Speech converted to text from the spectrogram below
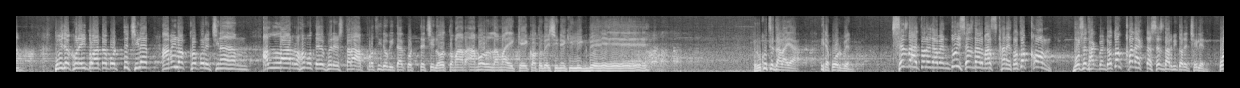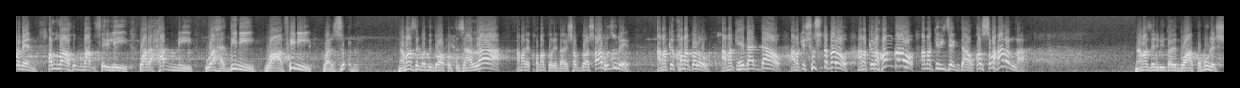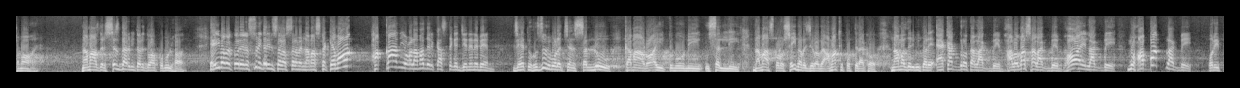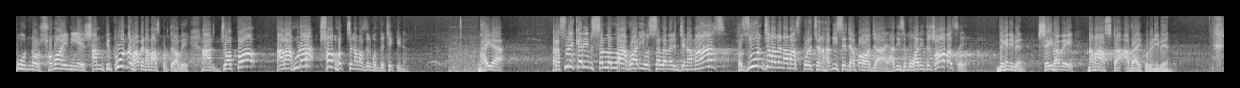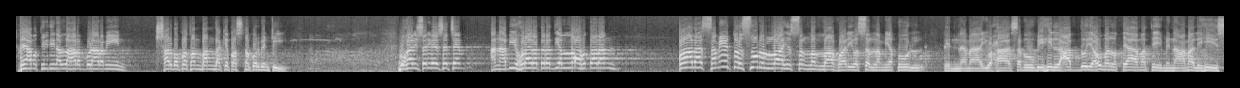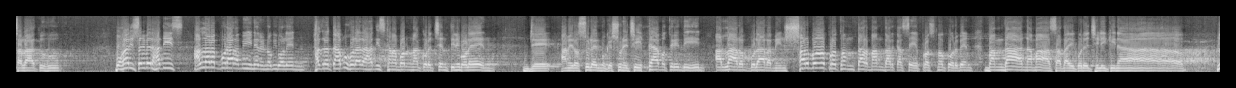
তুমি যখন এই দোয়াটা পড়তেছিলে, আমি লক্ষ্য করেছিলাম, আল্লাহর রহমতের ফেরেশ তারা প্রতিযোগিতা করতেছিল, তোমার আমল নামায় কে কত বেশি নাকি লিখবে? রুকুতে দাঁড়ায়া এটা পড়বেন। সেজদায় চলে যাবেন, দুই সেজদার মাঝখানে ততক্ষণ বসে থাকবেন ততক্ষণ একটা সেজদার ভিতরে ছিলেন, পড়বেন, আল্লাহুম্মা গফিরলি ওয়ারহামনি ওয়াহদিনি ওয়াফিনি ওয়ারজুকনি নামাজের মধ্যে দোয়া করতেছেন, আল্লাহ, আমারে ক্ষমা করে দাও সব দোয়া সব হুজুরের আমাকে ক্ষমা করো, আমাকে হেদায়েত দাও, আমাকে সুস্থ করো, আমাকে রহম করো, আমাকে রিজেক্ট দাও। সুবহানাল্লাহ। নামাজের ভিতরে দোয়া কবুলের সময়। নামাজের শেষদার ভিতরে দোয়া কবুল হয়। এইভাবে করে রসুল করিম সাল্লাহ নামাজটা কেমন? হাক্কানি ওলামাদের কাছ থেকে জেনে নেবেন। যেহেতু হুজুর বলেছেন, সাল্লু কামা তুমুনি উসাল্লি। নামাজ পড়ো সেইভাবে যেভাবে আমাকে পড়তে রাখো। নামাজের ভিতরে একাগ্রতা লাগবে, ভালোবাসা লাগবে, ভয় লাগবে, মোহাব্বত লাগবে। পরিপূর্ণ সময় নিয়ে শান্তিপূর্ণ ভাবে নামাজ পড়তে হবে। আর যত তাড়াহুড়া সব হচ্ছে নামাজের মধ্যে, ঠিক কিনা? ভাইরা রাসূল করিম সাল্লাল্লাহু আলাইহি ওয়াসাল্লামের যে নামাজ হুজুর যেভাবে নামাজ পড়েছেন হাদিসে যা পাওয়া যায় হাদিসে বুখারীতে সব আছে দেখে নেবেন সেইভাবে নামাজটা আদায় করে নেবেন কিয়ামতের দিন আল্লাহ রাব্বুল আলামিন সর্বপ্রথম বান্দাকে প্রশ্ন করবেন কি বুখারী শরীফে এসেছে আন আবি হুরায়রা রাদিয়াল্লাহু তাআলা قال سمعت رسول الله صلى الله عليه وسلم يقول انما يحاسب به العبد يوم القيامه من عمله صلاته বুখারী শরীফের হাদিস, আল্লাহ রাব্বুল আলামিনের নবী বলেন, হযরত আবু হুরায়রা হাদিস খানা বর্ণনা করেছেন, তিনি বলেন যে, আমি রসুলের মুখে শুনেছি, কিয়ামতের দিন আল্লাহ রাব্বুল আলামিন সর্বপ্রথম তার বান্দার কাছে প্রশ্ন করবেন, বান্দা নামাজ আদায় করেছিলি কিনা?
